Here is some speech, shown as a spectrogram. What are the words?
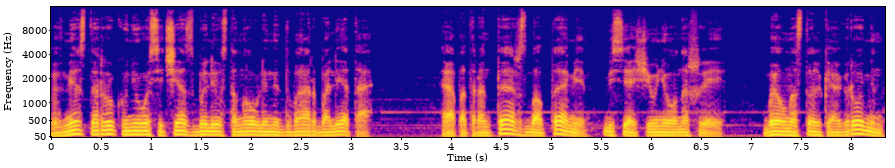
Вместо рук у него сейчас были установлены два арбалета, а патронтаж с болтами, висящий у него на шее, был настолько огромен,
